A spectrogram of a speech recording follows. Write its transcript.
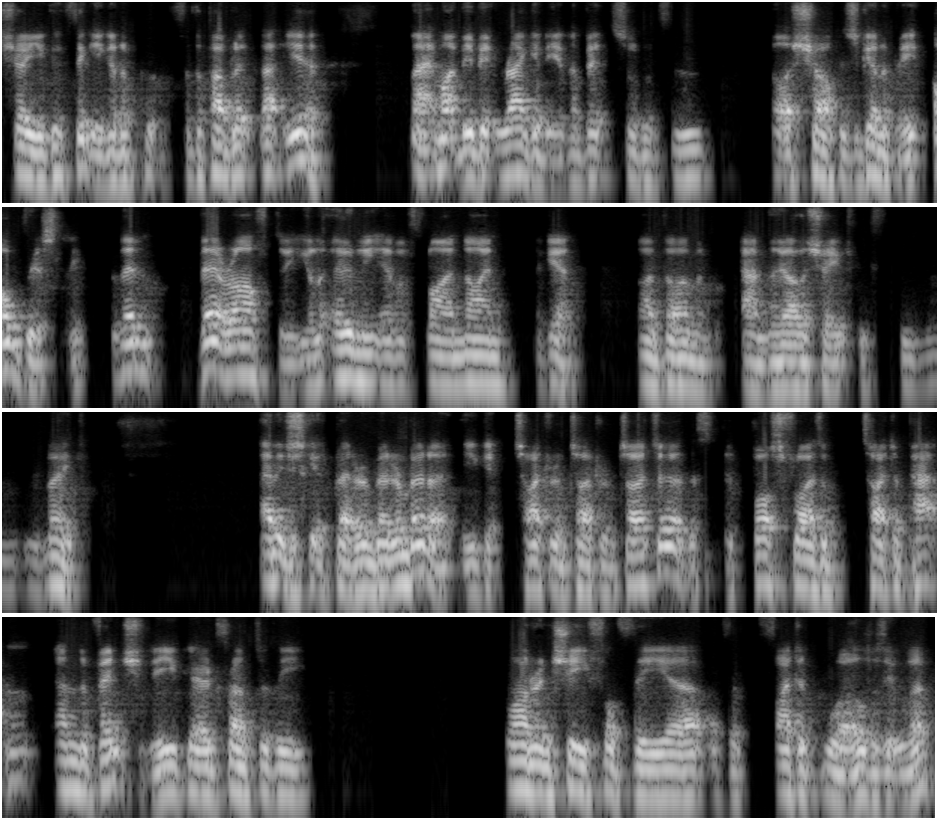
show you can think you're going to put for the public that year. Now, it might be a bit raggedy and a bit sort of not as sharp as it's going to be, obviously. But then thereafter, you'll only ever fly nine again, nine diamond, and the other shapes we, we make. And it just gets better and better and better. You get tighter and tighter and tighter. The, the boss flies a tighter pattern, and eventually you go in front of the commander in chief of the uh, of the fighter world, as it were,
